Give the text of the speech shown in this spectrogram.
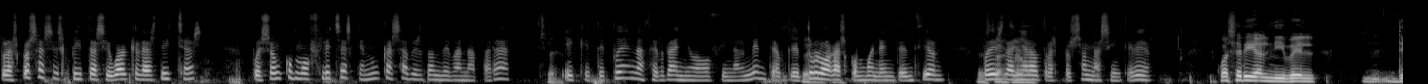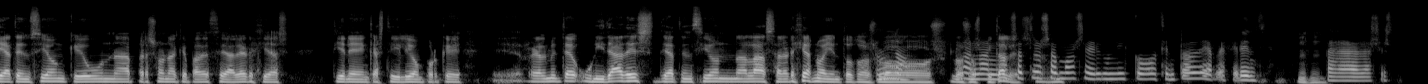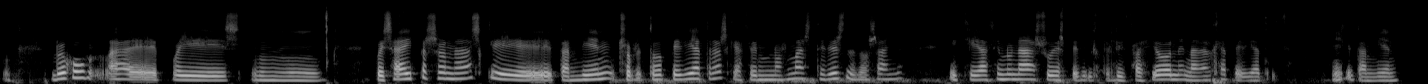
las cosas escritas igual que las dichas, pues son como flechas que nunca sabes dónde van a parar Sí, y que te pueden hacer daño finalmente, aunque Sí. tú lo hagas con buena intención, está puedes dañar claro. a otras personas sin querer. ¿Cuál sería el nivel de atención que una persona que padece alergias tiene en Castilla y León? Porque eh, realmente unidades de atención a las alergias no hay en todos No, los, los No, no, hospitales. nosotros somos el único centro de referencia. Ujú. para las Luego, eh, pues, mm, pues hay personas que también, sobre todo pediatras, que hacen unos másteres de dos años y que hacen una subespecialización en alergia pediátrica, ¿eh? que también.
